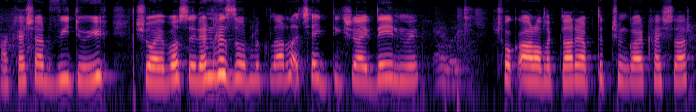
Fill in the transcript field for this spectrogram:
Arkadaşlar videoyu Şuayb'a söylenen zorluklarla çektik Şuayb değil mi? Evet. Çok aralıklar yaptık çünkü arkadaşlar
